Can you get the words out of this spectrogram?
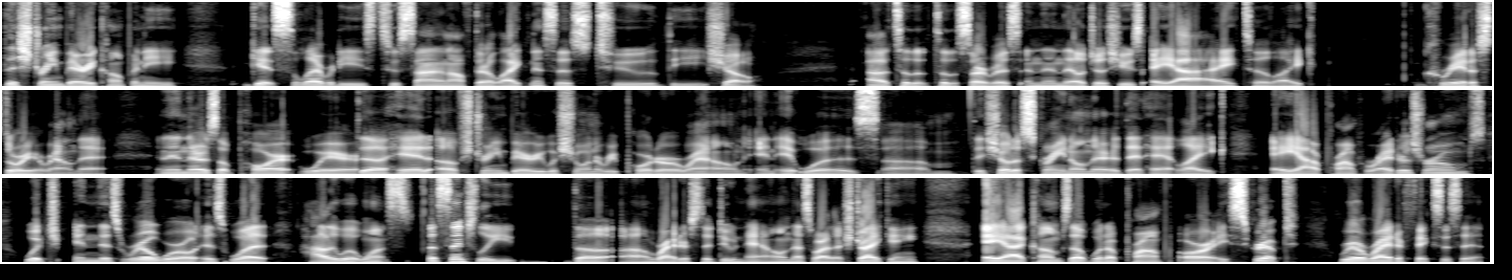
this Streamberry company gets celebrities to sign off their likenesses to the show uh, to the to the service, and then they'll just use AI to like create a story around that. And then there's a part where the head of Streamberry was showing a reporter around, and it was um, they showed a screen on there that had like AI prompt writers rooms, which in this real world is what Hollywood wants essentially the uh, writers to do now, and that's why they're striking. AI comes up with a prompt or a script Real writer fixes it.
